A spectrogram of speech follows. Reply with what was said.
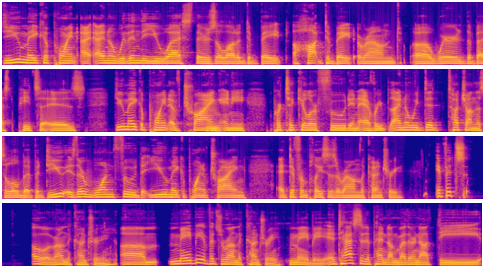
Do you make a point? I, I know within the U.S. there's a lot of debate, a hot debate around uh, where the best pizza is. Do you make a point of trying any particular food in every? I know we did touch on this a little bit, but do you? Is there one food that you make a point of trying at different places around the country? If it's oh around the country, um, maybe if it's around the country, maybe it has to depend on whether or not the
